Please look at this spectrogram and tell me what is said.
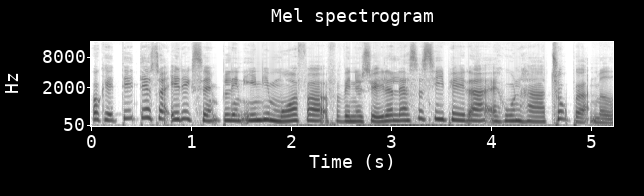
Okay, det, det er så et eksempel. En enlig mor for, for Venezuela. Lad os så sige, Peter, at hun har to børn med.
